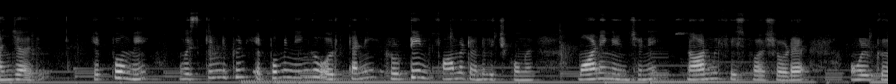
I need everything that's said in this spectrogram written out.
அஞ்சாவது எப்போவுமே உங்கள் ஸ்கின்னுக்குன்னு எப்போவுமே நீங்கள் ஒரு தனி ரொட்டீன் ஃபார்மேட் வந்து வச்சுக்கோங்க. மார்னிங் எழுந்தோடனே நார்மல் ஃபேஸ் வாஷோட உங்களுக்கு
